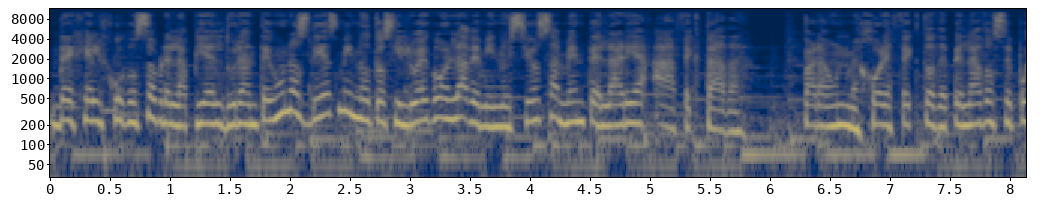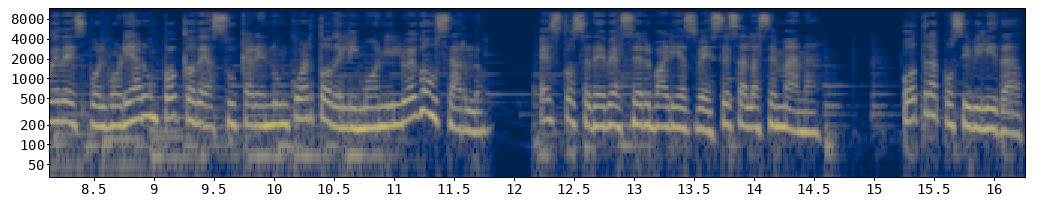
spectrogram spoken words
Deje el jugo sobre la piel durante unos 10 minutos y luego lave minuciosamente el área afectada. Para un mejor efecto de pelado se puede espolvorear un poco de azúcar en un cuarto de limón y luego usarlo. Esto se debe hacer varias veces a la semana. Otra posibilidad,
